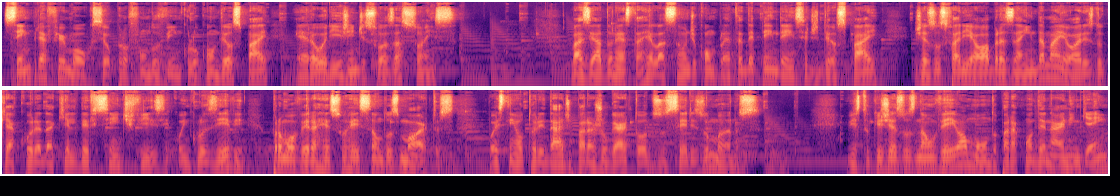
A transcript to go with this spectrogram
sempre afirmou que seu profundo vínculo com Deus Pai era a origem de suas ações. Baseado nesta relação de completa dependência de Deus Pai, Jesus faria obras ainda maiores do que a cura daquele deficiente físico, inclusive promover a ressurreição dos mortos, pois tem autoridade para julgar todos os seres humanos. Visto que Jesus não veio ao mundo para condenar ninguém,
